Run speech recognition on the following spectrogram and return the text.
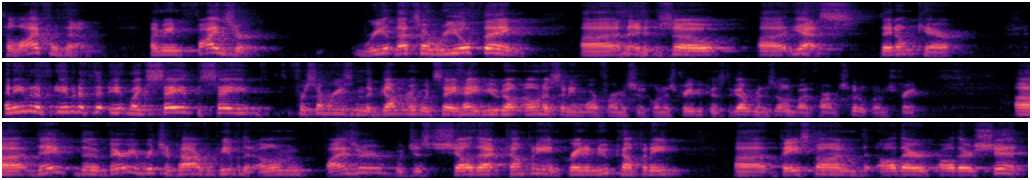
to lie for them. I mean, Pfizer, real that's a real thing. Uh, so uh, yes, they don't care. And even if even if the, like say say for some reason the government would say, hey, you don't own us anymore, pharmaceutical industry, because the government is owned by the pharmaceutical industry. Uh, they the very rich and powerful people that own Pfizer would just shell that company and create a new company uh, based on all their all their shit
